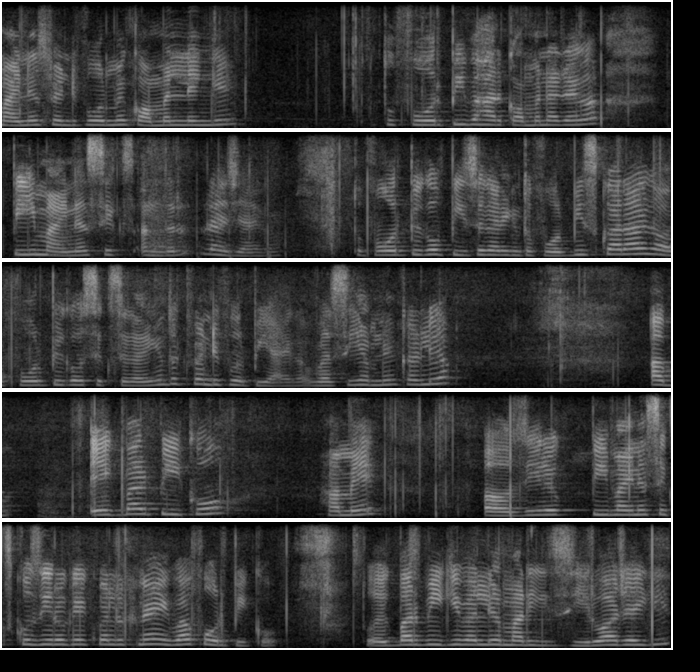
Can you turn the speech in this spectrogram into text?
minus twenty four में कॉमन लेंगे। तो फोर पी बाहर कॉमन आ जाएगा, पी माइनस सिक्स अंदर रह जाएगा। तो फोर पी को पी से करेंगे तो फोर पी स्क्वायर आएगा और फोर पी को सिक्स से करेंगे तो ट्वेंटी फोर पी आएगा। वैसे ही हमने कर लिया। अब एक बार पी को हमें ज़ीरो, पी माइनस सिक्स को ज़ीरो के इक्वल रखना है, एक बार फोर पी को। तो एक बार पी की वैल्यू हमारी ज़ीरो आ जाएगी।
